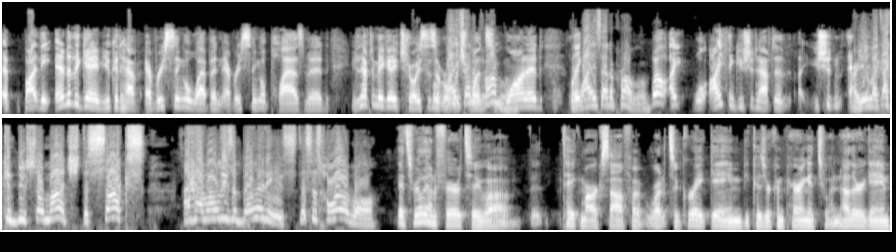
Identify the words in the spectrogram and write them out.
at, by the end of the game, you could have every single weapon, every single plasmid. You didn't have to make any choices But over which ones you wanted. Like, why is that a problem? well, I well, I think you should have to. You shouldn't. Are you like, I can do so much. This sucks. I have all these abilities. This is horrible. It's really unfair to uh, take marks off of what it's a great game because you're comparing it to another game.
